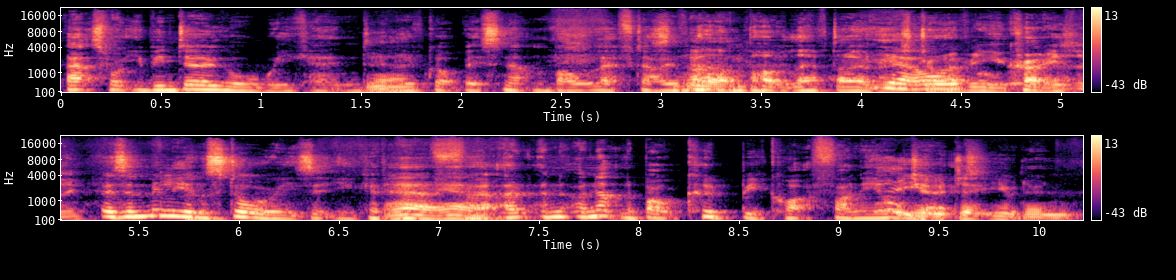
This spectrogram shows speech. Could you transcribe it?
that's what you've been doing all weekend, and Yeah. you've got this nut and bolt left over. Nut and bolt left over Yeah, is or- driving you crazy. There's a million stories that you could Yeah, have. yeah. Uh, and a nut and a bolt could be quite a funny Yeah, you were, object. do, you were doing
